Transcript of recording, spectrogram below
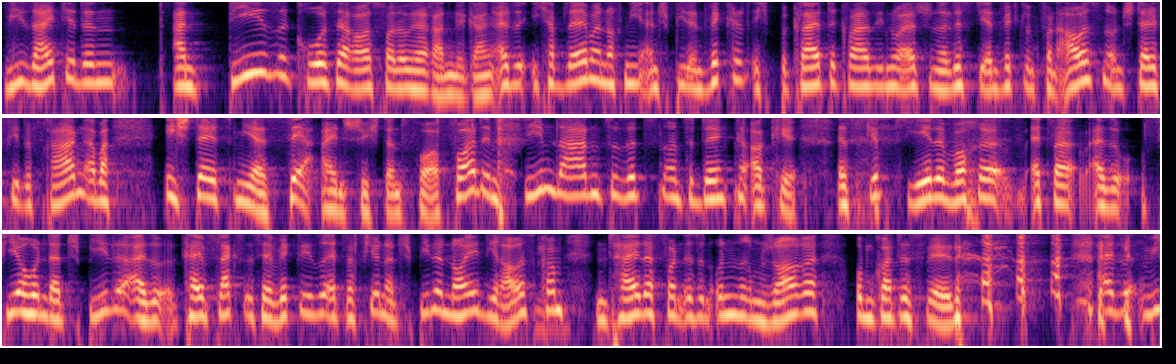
wie seid ihr denn an diese große Herausforderung herangegangen. Also ich habe selber noch nie ein Spiel entwickelt. Ich begleite quasi nur als Journalist die Entwicklung von außen und stelle viele Fragen, aber ich stelle es mir sehr einschüchternd vor, vor dem Steam-Laden zu sitzen und zu denken, okay, es gibt jede Woche etwa, also 400 Spiele, also kein Flachs ist ja wirklich so, etwa 400 Spiele neue, die rauskommen. Ein Teil davon ist in unserem Genre, um Gottes Willen. also wie,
